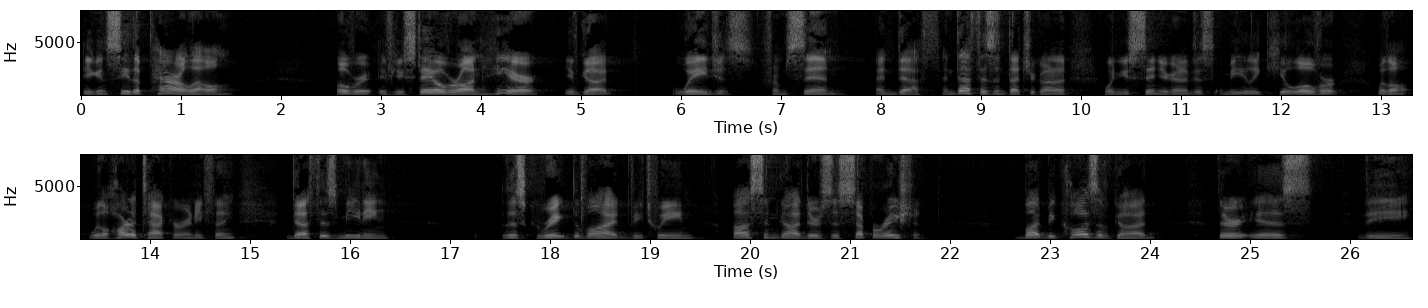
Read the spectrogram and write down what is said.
you can see the parallel over if you stay over on here you've got wages from sin and death. And death isn't that you're going to, when you sin, you're going to just immediately keel over with a, with a heart attack or anything. Death is meaning this great divide between us and God. There's this separation. But because of God, there is the,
